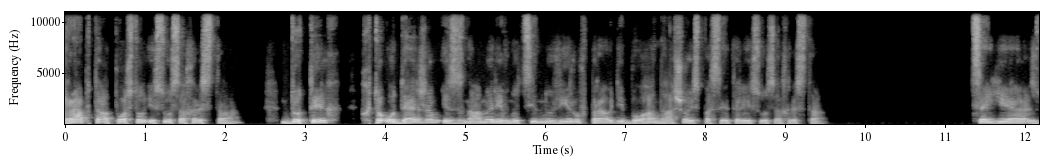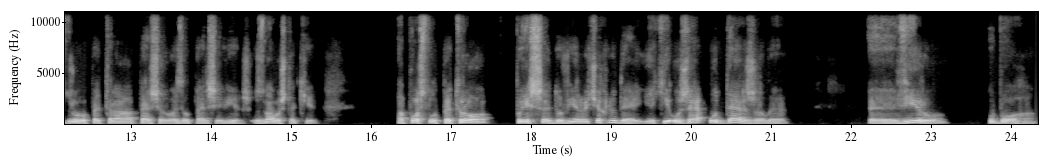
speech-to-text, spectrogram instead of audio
раб та апостол Ісуса Христа, до тих, хто одержав із нами рівноцінну віру в правді Бога нашого і Спасителя Ісуса Христа. Це є з 2 Петра, перший розділ, перший вірш. Знову ж таки, апостол Петро пише до віруючих людей, які вже одержали е, віру у Бога.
